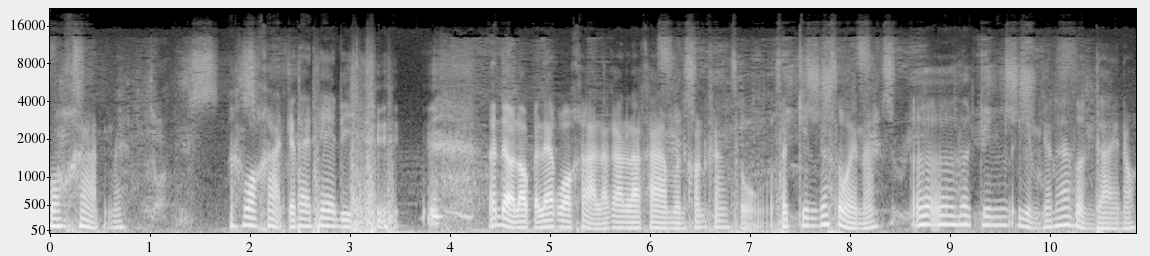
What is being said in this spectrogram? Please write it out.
วอลขาดไหม วอลขาดก็ได้เท่ดีงั้นเดี๋ยวเราไปแลกวอลขาดแล้วกันราคามันค่อนข้างสูง สกินก็สวยนะ เออเออสกินอื่นก็น่าสนใจเนาะ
